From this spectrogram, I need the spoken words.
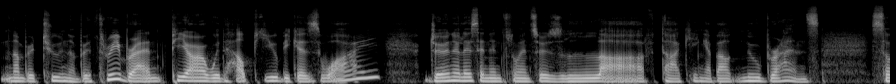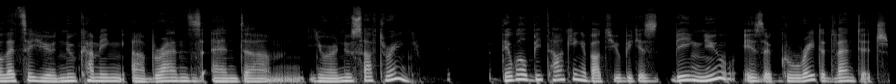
number two, number three brand, PR would help you because why? Journalists and influencers love talking about new brands. So let's say you're a new coming uh, brands and um, you're a new soft drink they will be talking about you because being new is a great advantage,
